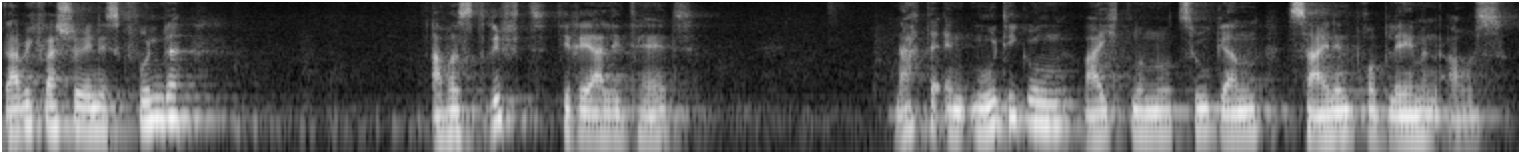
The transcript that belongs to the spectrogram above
Da habe ich was Schönes gefunden, aber es trifft die Realität. Nach der Entmutigung weicht man nur zu gern seinen Problemen aus.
